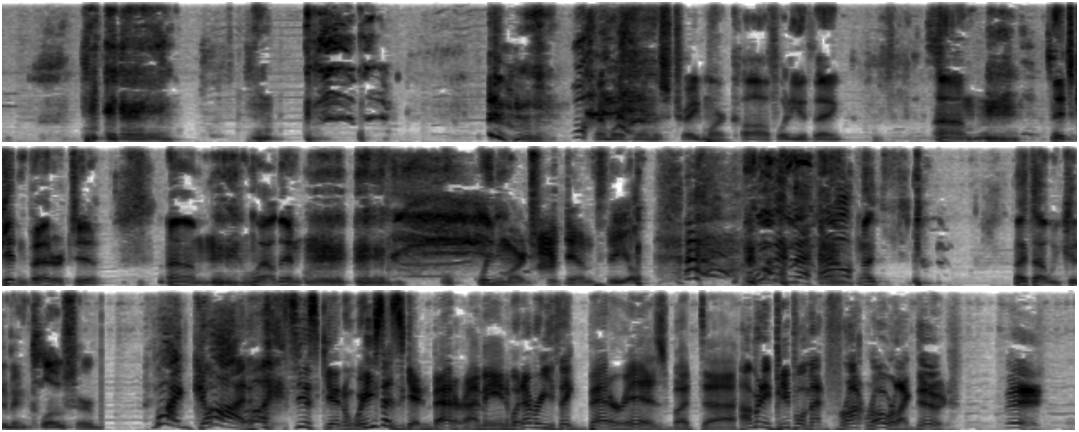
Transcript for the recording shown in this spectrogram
I'm working on this trademark cough. What do you think? Um, it's getting better too. Um, well, then we marched it downfield. What in the hell? I, I thought we could have been closer. My God. Well, it's just getting. He says it's getting better. I mean, whatever you think better is, but uh, How many people in that front row are like, dude,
